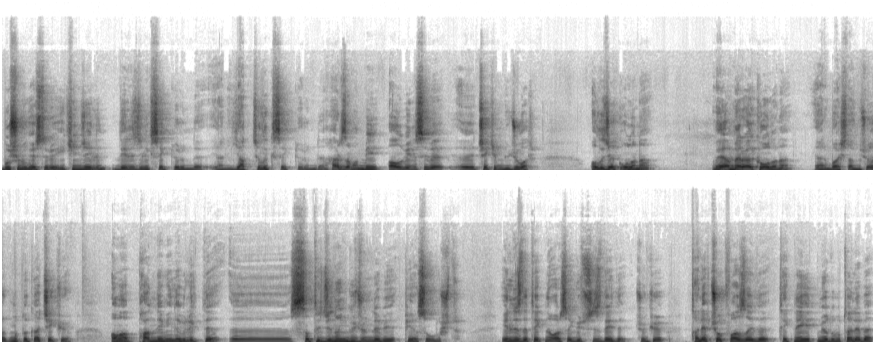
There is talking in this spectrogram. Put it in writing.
Bu şunu gösteriyor. ikinci elin denizcilik sektöründe yani yatçılık sektöründe her zaman bir albenisi ve e, çekim gücü var. Alacak olana veya merakı olana yani başlangıç olarak mutlaka çekiyor. Ama pandemiyle birlikte e, satıcının gücünde bir piyasa oluştu. Elinizde tekne varsa güç sizdeydi. Çünkü talep çok fazlaydı. Tekne yetmiyordu bu talebe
